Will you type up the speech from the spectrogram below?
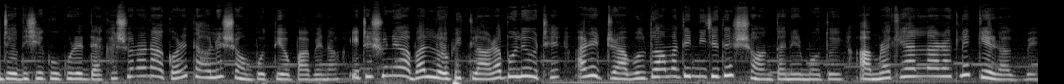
যদি সে কুকুরের দেখাশোনা না করে, তাহলে সম্পত্তিও পাবে না। এটা শুনে আবার লোভী ক্লারা বলে ওঠে, আরে, ট্রাভেল তো আমাদের নিজেদের সন্তানের মতোই। আমরা খেয়াল না রাখলে কে রাখবে?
